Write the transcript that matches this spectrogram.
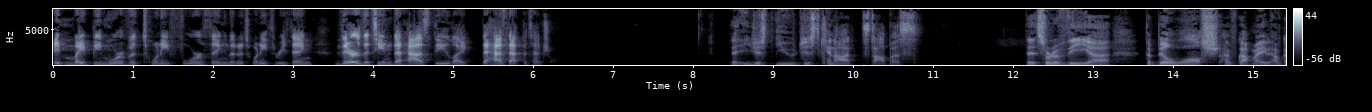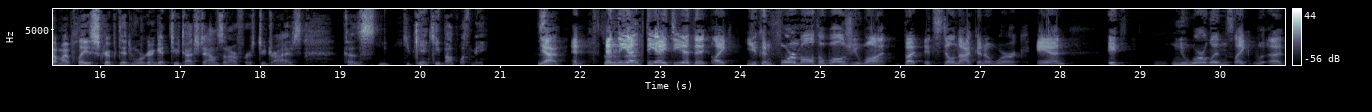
it might be more of a 24 thing than a 23 thing. They're the team that has the like that has that potential. That you just you just cannot stop us. The sort of the uh the Bill Walsh. I've got my I've got my plays scripted, and we're going to get two touchdowns in our first two drives because you, you can't keep up with me. Is yeah, and and the, the the idea that like you can form all the walls you want, but it's still not going to work. And it New Orleans like uh,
